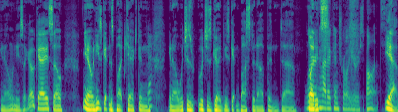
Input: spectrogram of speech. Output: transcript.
you know. And he's like, okay, so you know, and he's getting his butt kicked, and Mm-hmm. Yeah. you know, which is which is good. He's getting busted up, and uh, Learn how to control your response. yeah.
